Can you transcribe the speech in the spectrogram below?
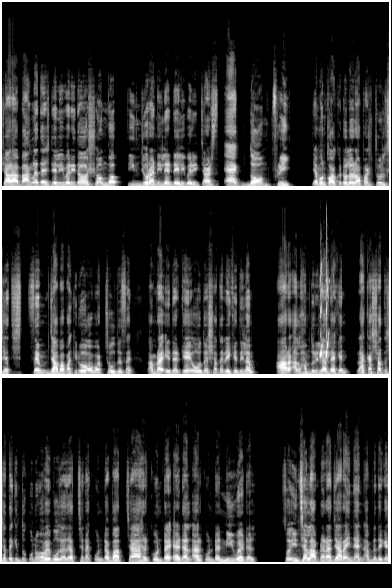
সারা বাংলাদেশ ডেলিভারি দেওয়া সম্ভব, তিন জোড়া নিলে ডেলিভারি চার্জ একদম ফ্রি যেমন ককেটলের অফার চলছে সেম জাবা পাখিরও অফার চলতেছে। আমরা এদেরকে ওদের সাথে রেখে দিলাম। আর আলহামদুলিল্লাহ দেখেন, রাখার সাথে সাথে কিন্তু কোনোভাবে বোঝা যাচ্ছে না কোনটা বাচ্চা আর কোনটা অ্যাডাল্ট আর কোনটা নিউ অ্যাডাল্ট সো ইনশাল্লাহ আপনারা যারাই নেন, আপনাদেরকে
